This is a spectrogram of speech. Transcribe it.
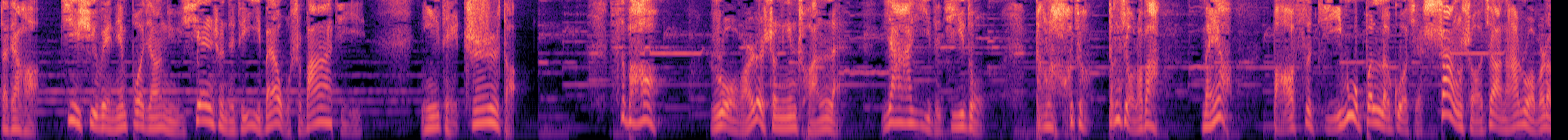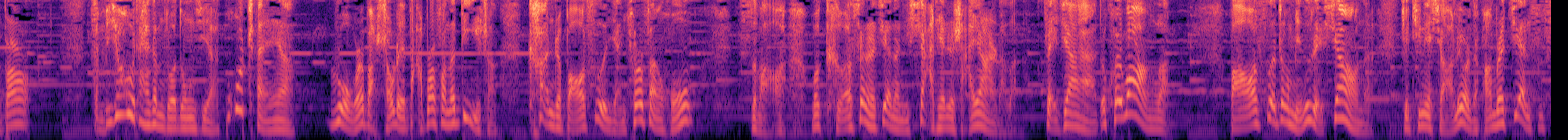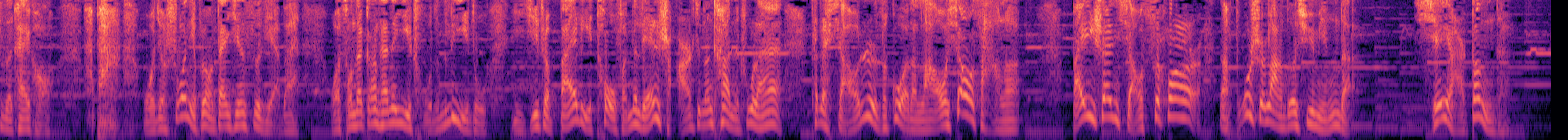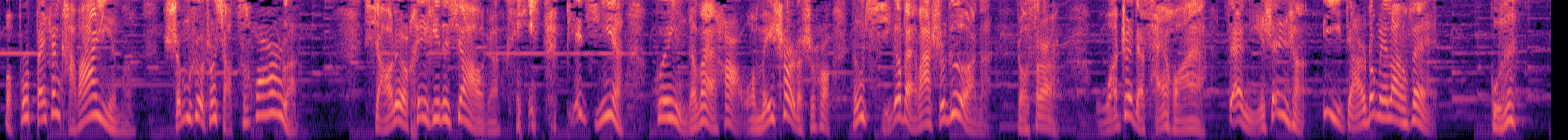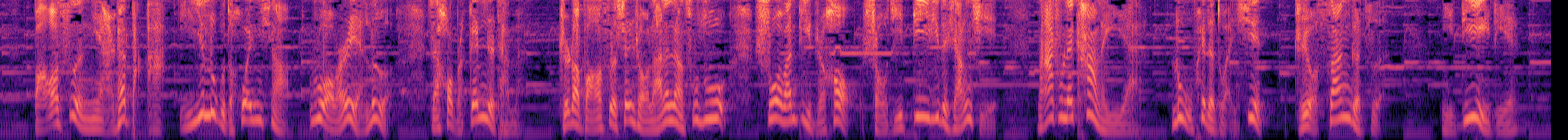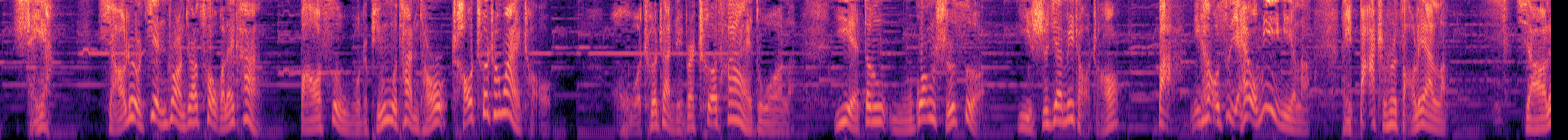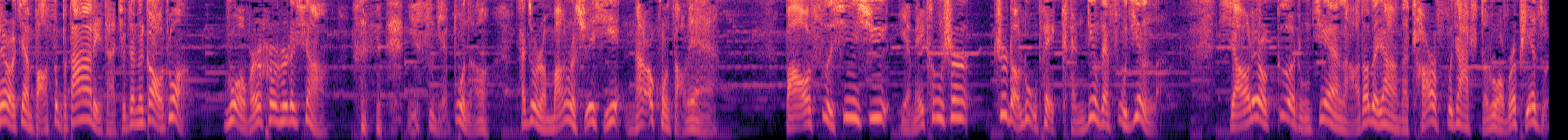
大家好，继续为您播讲《女先生》的第一百五十八集。你得知道，四宝，若文的声音传来，压抑的激动。等了好久，等久了吧？没有。宝四几步奔了过去，上手就要拿若文的包。怎么又带这么多东西啊？多沉呀！若文把手里的大包放在地上，看着宝四，眼圈泛红。四宝，我可算是见到你夏天是啥样的了，在家呀都快忘了。宝四正抿着嘴笑呢，就听见小六在旁边贱呲呲的开口：“爸，我就说你不用担心四姐呗。我从她刚才那一杵子的力度，以及这白里透粉的脸色儿就能看得出来，她这小日子过得老潇洒了。白山小呲花，那不是浪得虚名的。斜眼瞪他，我不是白山卡哇伊吗？什么时候成小呲花了？”小六嘿嘿的笑着：“嘿嘿，别急呀，关于你的外号，我没事的时候能起个百八十个呢。肉丝儿。”我这点才华呀，在你身上一点都没浪费。滚！宝四撵着他打，一路的欢笑。若文也乐，在后边跟着他们，直到宝四伸手拦了辆出租。说完地址后，手机滴滴的响起，拿出来看了一眼，陆佩的短信只有三个字：“你弟弟谁呀？”小六见状就要凑过来看，宝四捂着屏幕探头朝车窗外瞅。火车站这边车太多了，夜灯五光十色，一时间没找着。爸，你看我自己还有秘密了，哎，八成是早恋了。小六见宝四不搭理他，就在那告状。若文呵呵的笑，呵呵，你四姐不能，她就是忙着学习，哪有空早恋啊？宝四心虚也没吭声，知道陆佩肯定在附近了。小六各种见老道的样子，朝着副驾驶的若文撇嘴。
